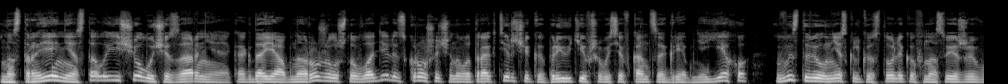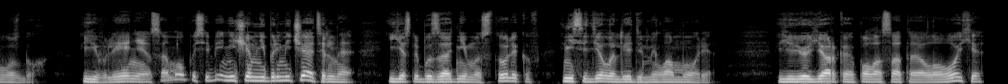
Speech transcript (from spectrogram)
Настроение стало еще лучезарнее, когда я обнаружил, что владелец крошечного трактирчика, приютившегося в конце гребня Ехо, выставил несколько столиков на свежий воздух. Явление само по себе ничем не примечательное, если бы за одним из столиков не сидела леди Меломорья. Ее яркая полосатая лоохи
